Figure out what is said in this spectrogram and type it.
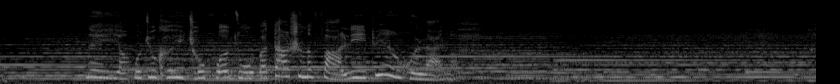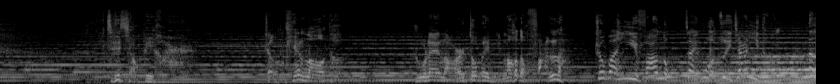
那样我就可以求佛祖把大圣的法力变回来了。你这小屁孩儿，整天唠叨，如来老儿都被你唠叨烦了。这万一一发怒，再给我罪加一等，那……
